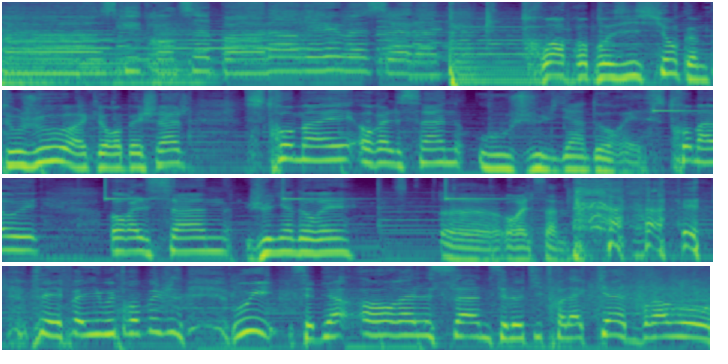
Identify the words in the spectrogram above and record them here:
Ah, ce qui compte, c'est pas l'arrivée, c'est la quête. Trois propositions, comme toujours, avec le repêchage. Stromae, Orelsan ou Julien Doré? Stromae, Orelsan, Julien Doré? Euh, Orelsan. Vous avez failli vous tromper juste. Oui, c'est bien Orelsan, c'est le titre La Quête, bravo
